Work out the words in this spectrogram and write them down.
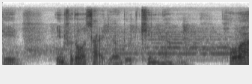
ที่อินฟ r โนสายเดียวดูดคิงนะครับผมเพราะว่า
